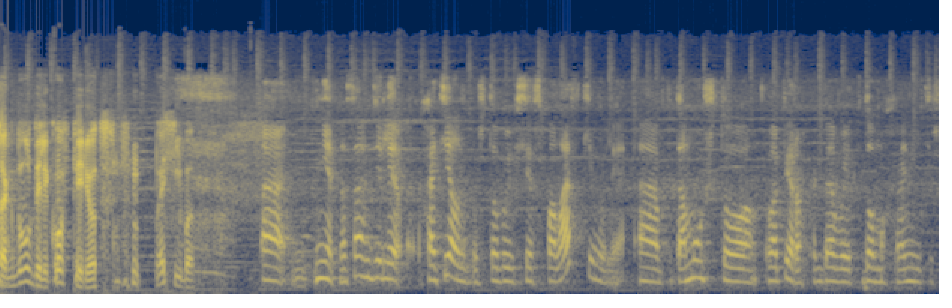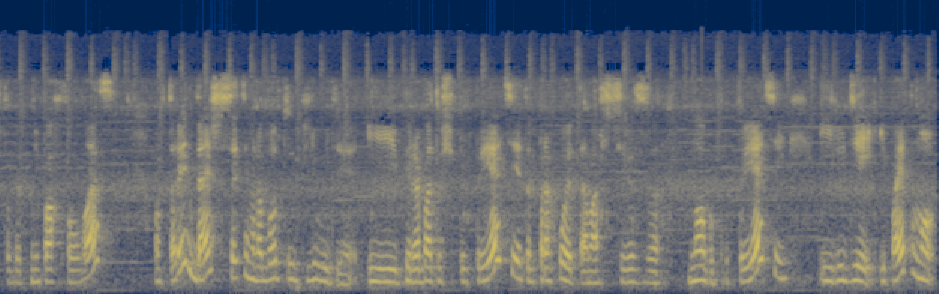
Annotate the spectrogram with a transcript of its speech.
шагнул далеко вперед. Спасибо. А, нет, на самом деле хотелось бы, чтобы их все споласкивали, а, потому что, во-первых, когда вы это дома храните, чтобы это не пахло у вас, Во-вторых, дальше с этим работают люди. И перерабатывающие предприятия, это проходит там аж через много предприятий и людей. И поэтому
